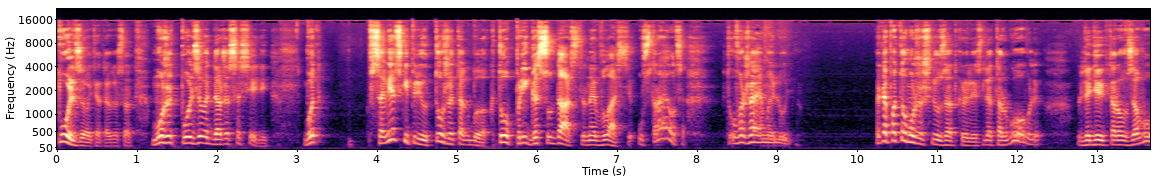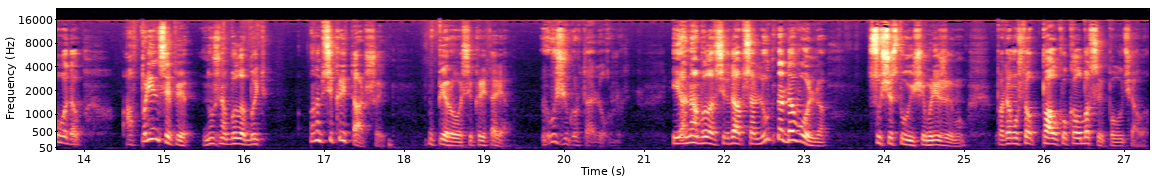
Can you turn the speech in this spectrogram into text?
пользовать это государство, может пользовать даже соседей. Вот в советский период тоже так было. Кто при государственной власти устраивался, это уважаемые люди. Это потом уже шлюзы открылись для торговли, для директоров заводов. А в принципе нужно было быть ну, секретаршей у первого секретаря. Очень крутая должность. И она была всегда абсолютно довольна существующим режимом, потому что палку колбасы получала.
